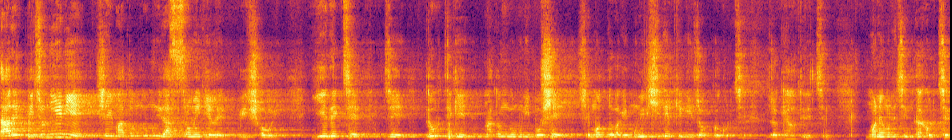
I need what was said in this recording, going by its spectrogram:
তাদের পিছু নিয়ে নিয়ে সেই মাতঙ্গ মুনির আশ্রমে গেলেন বীর সবরী গিয়ে দেখছেন যে দূর থেকে মাতঙ্গ মুনি বসে সে মধ্যভাগে মুনি ঋষিদেরকে নিয়ে যজ্ঞ করছে, যজ্ঞে আহুতি দিচ্ছেন। মনে মনে চিন্তা করছেন,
